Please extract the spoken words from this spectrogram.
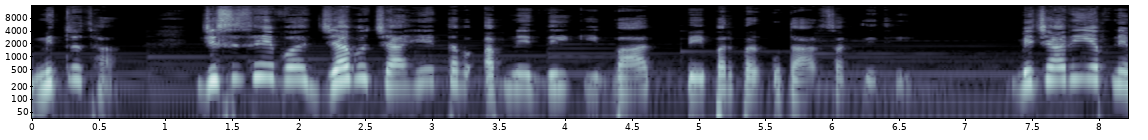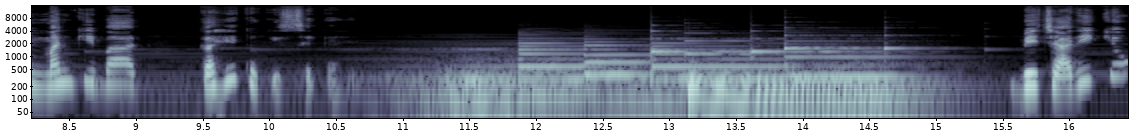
मित्र था, जिससे वह जब चाहे तब अपने दिल की बात पेपर पर उतार सकती थी। बेचारी अपने मन की बात कहे तो किससे कहे? बेचारी क्यों?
